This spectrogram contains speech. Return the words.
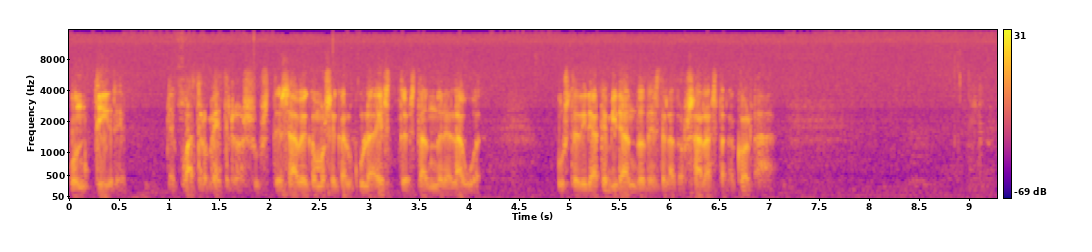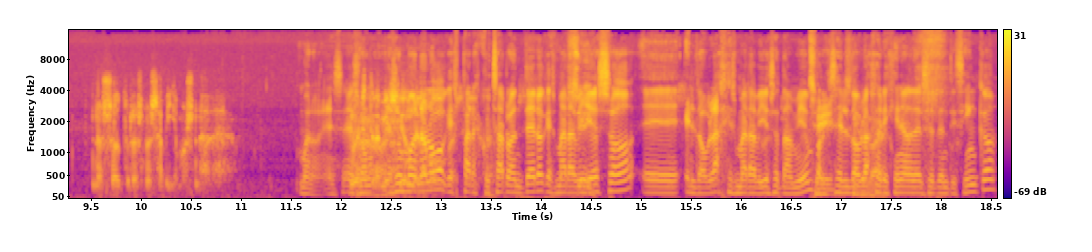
Un tigre cuatro metros. ¿Usted sabe cómo se calcula esto estando en el agua? Usted dirá que mirando desde la dorsal hasta la cola. Nosotros no sabíamos nada. Bueno, es, un, es de monólogo bomba que es para es escucharlo entero, que es maravilloso. Eh, el doblaje es maravilloso también, Sí, porque es el doblaje original del 75.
